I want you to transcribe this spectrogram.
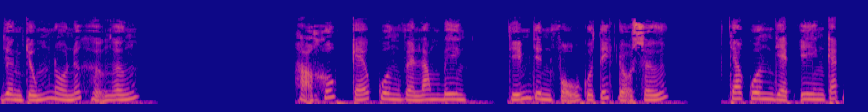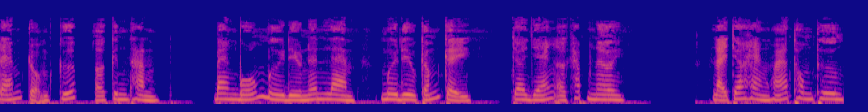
dân chúng nô nức hưởng ứng. Họ khúc kéo quân về Long Biên, chiếm dinh phủ của tiết độ sứ, cho quân dẹp yên các đám trộm cướp ở Kinh Thành, ban bố 10 điều nên làm, 10 điều cấm kỵ, cho dán ở khắp nơi. Lại cho hàng hóa thông thương,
